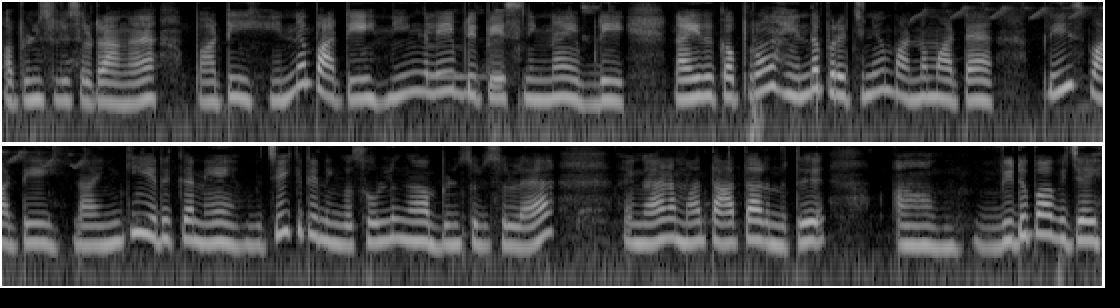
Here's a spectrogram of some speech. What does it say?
அப்படின்னு சொல்லி சொல்கிறாங்க பாட்டி என்ன பாட்டி? நீங்களே இப்படி பேசுனீங்கன்னா எப்படி? நான் இதுக்கப்புறம் எந்த பிரச்சனையும் பண்ண மாட்டேன். ப்ளீஸ் பாட்டி நான் இங்கே இருக்கனே. விஜய்கிட்ட நீங்கள் சொல்லுங்கள் அப்படின்னு சொல்லி சொல்ல எங்கள் நம்ம தாத்தா இருந்துட்டு விடுப்பா விஜய்.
